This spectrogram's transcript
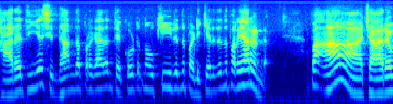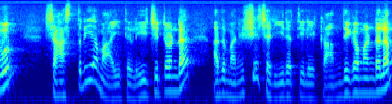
ഭാരതീയ സിദ്ധാന്തപ്രകാരം തെക്കോട്ട് നോക്കിയിരുന്ന് പഠിക്കരുതെന്ന് പറയാറുണ്ട്. അപ്പം ആ ആചാരവും ശാസ്ത്രീയമായി തെളിയിച്ചിട്ടുണ്ട്. അത് മനുഷ്യ ശരീരത്തിലെ കാന്തിക മണ്ഡലം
